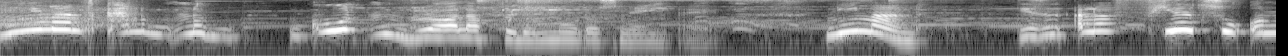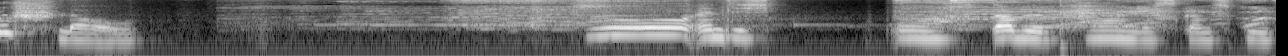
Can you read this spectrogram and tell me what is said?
Niemand kann einen guten Brawler für den Modus nehmen, ey. Niemand. Die sind alle viel zu unschlau. So, endlich. Oh, Double Pan, ist ganz gut.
